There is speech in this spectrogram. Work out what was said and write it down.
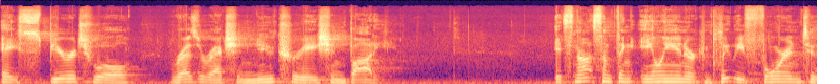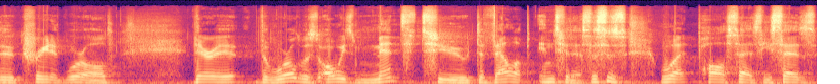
a spiritual resurrection, new creation body. It's not something alien or completely foreign to the created world. There, the world was always meant to develop into this. This is what Paul says. He says,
